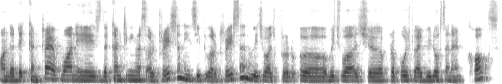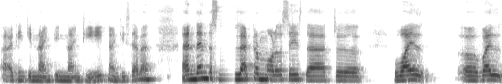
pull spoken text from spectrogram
on the Deccan Trap. One is the continuous alteration, in situ alteration, which was uh, which was uh, proposed by Widdowson and Cox, I think in 1998, 97. And then the latter model says that uh, while uh, while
